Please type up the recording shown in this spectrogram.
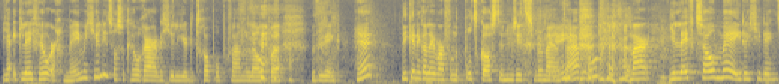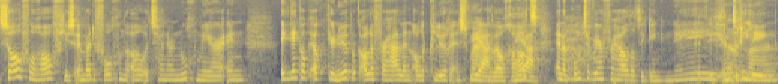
ja, ik leef heel erg mee met jullie. Het was ook heel raar dat jullie hier de trap op kwamen lopen. dat ik denk, hè? Die ken ik alleen maar van de podcast en nu zitten ze bij mij aan tafel. maar je leeft zo mee dat je denkt, zoveel halfjes. En bij de volgende, oh, het zijn er nog meer. En ik denk ook elke keer, nu heb ik alle verhalen en alle kleuren en smaken wel gehad. En dan komt er weer een verhaal dat ik denk, nee, een drieling.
